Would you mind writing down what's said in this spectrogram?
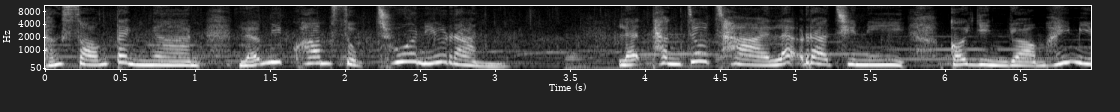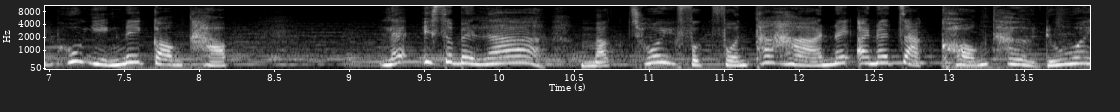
ทั้งสองแต่งงานและมีความสุขชั่วนิรันดร์และทั้งเจ้าชายและราชินีก็ยินยอมให้มีผู้หญิงในกองทัพ และอิซาเบลล่ามักช่วยฝึกฝนทหารในอาณาจักรของเธอด้วย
